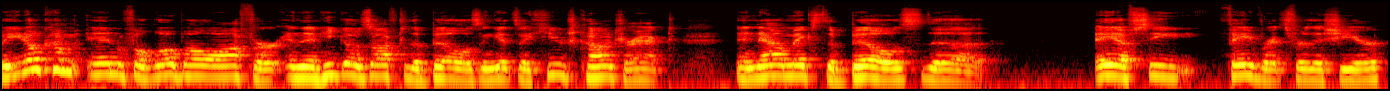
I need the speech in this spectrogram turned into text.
But you don't come in with a low ball offer and then he goes off to the Bills and gets a huge contract and now makes the Bills the AFC favorites for this year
